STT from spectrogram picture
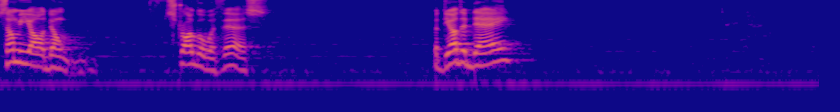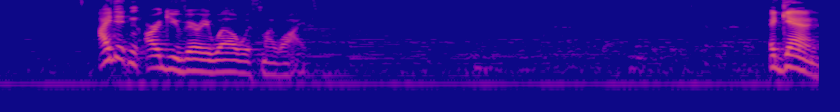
Some of y'all don't struggle with this. But the other day, I didn't argue very well with my wife. Again,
